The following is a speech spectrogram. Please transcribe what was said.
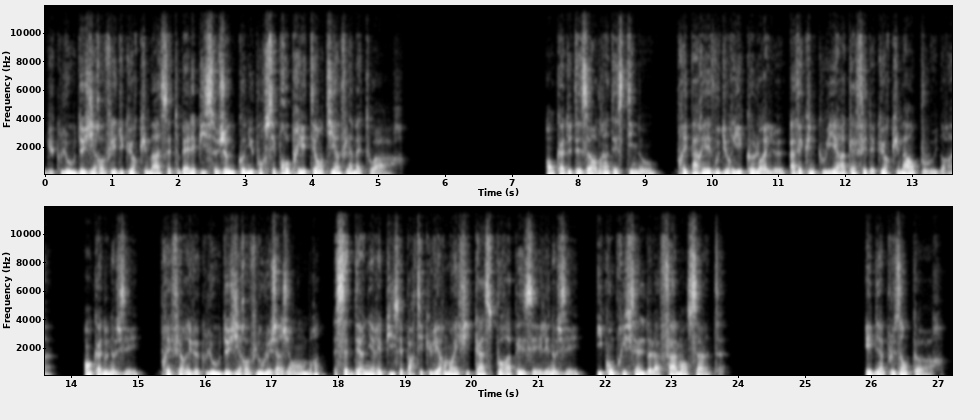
du clou de girofle et du curcuma cette belle épice jaune connue pour ses propriétés anti-inflammatoires. En cas de désordre intestinaux, préparez-vous du riz colorez-le avec une cuillère à café de curcuma en poudre. En cas de nausée, préférez le clou de girofle ou le gingembre, cette dernière épice est particulièrement efficace pour apaiser les nausées, y compris celles de la femme enceinte. Et bien plus encore.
